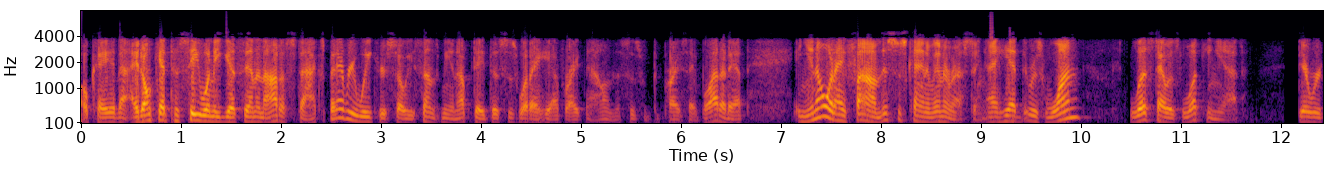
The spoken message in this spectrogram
Okay, and I don't get to see when he gets in and out of stocks, but every week or so he sends me an update. This is what I have right now, and this is what the price I bought it at. And you know what I found? This is kind of interesting. I had there was one list I was looking at. There were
